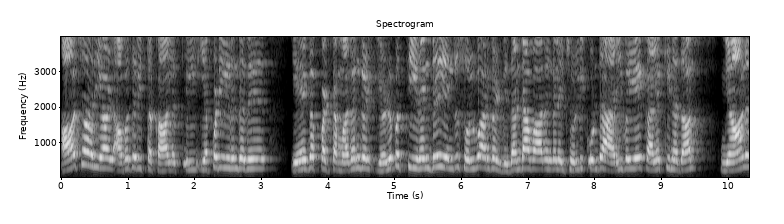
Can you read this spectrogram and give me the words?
ஆச்சாரியால் அவதரித்த காலத்தில் எப்படி இருந்தது? ஏகப்பட்ட மதங்கள் எழுபத்தி இரண்டு என்று சொல்வார்கள். விதண்டாவாதங்களை சொல்லிக்கொண்டு அறிவையே கலக்கினதால் ஞான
